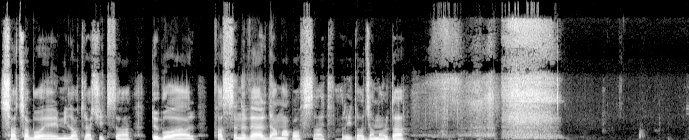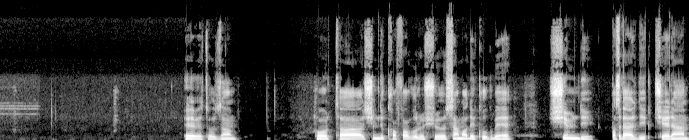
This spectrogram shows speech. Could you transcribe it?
Sacha Boey, Milot Rashica, Dubois pasını verdi ama offside var idi hocam orada. Evet hocam. Orta şimdi kafa vuruşu Samade Kugbe. Şimdi pas verdik. Kerem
